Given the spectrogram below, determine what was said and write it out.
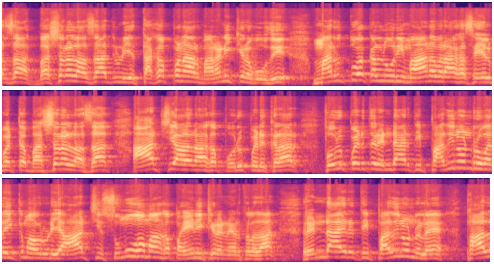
Assad Bashar al அசாத்தினுடைய தகப்பனார் மரணிக்கிற போது மருத்துவக் கல்லூரி மாணவராக செயல்பட்ட பஷர் அல் ஆசாத் ஆட்சியாளராக பொறுப்பெடுக்கிறார். பொறுப்பெடுத்து ரெண்டாயிரத்தி பதினொன்று வரைக்கும் அவருடைய ஆட்சி சுமூகமாக பயணிக்கிற நேரத்தில் தான் ரெண்டாயிரத்தி பதினொன்றில் பல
